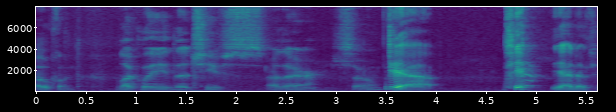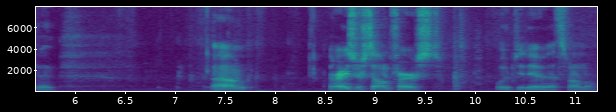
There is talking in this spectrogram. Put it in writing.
Oakland. Luckily, the Chiefs are there, so Yeah, yeah, yeah. No kidding. Um, the Rays are still in first. Whoop de doo. That's normal.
